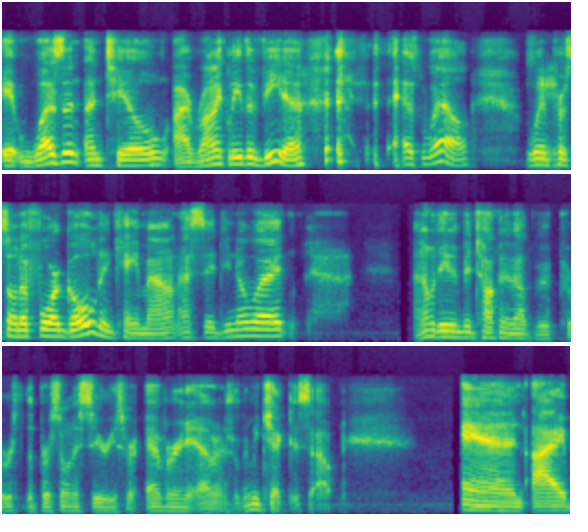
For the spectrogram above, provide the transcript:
it wasn't until, ironically, the Vita as well. When See? Persona 4 Golden came out, I said, you know what? I know they've even been talking about the, the Persona series forever and ever. So let me check this out. And I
